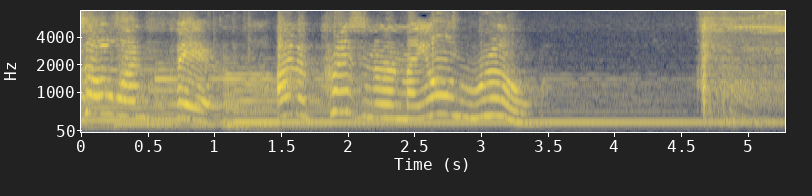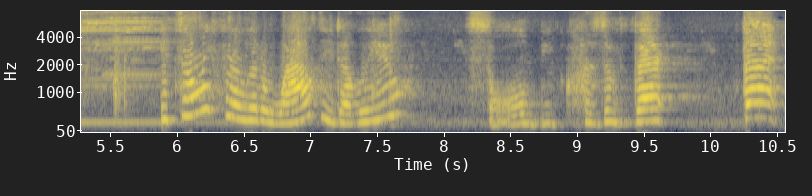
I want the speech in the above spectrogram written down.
so unfair. I'm a prisoner in my own room. It's only for a little while, DW. It's all because of that, that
